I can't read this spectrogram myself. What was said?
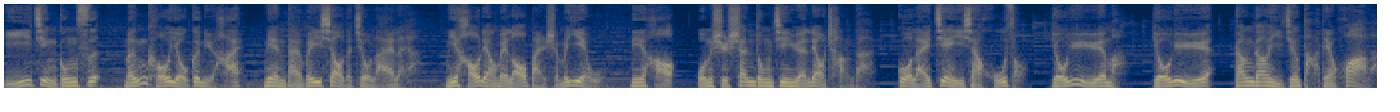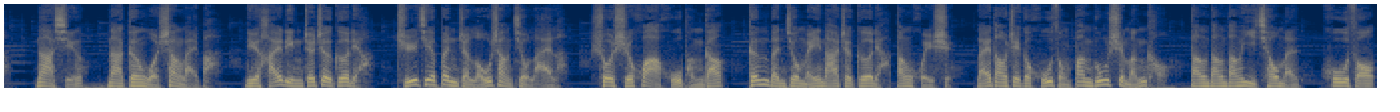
一进公司门口有个女孩，面带微笑的就来了呀。你好，两位老板，什么业务？你好。我们是山东金原料厂的，过来见一下胡总，有预约吗？有预约，刚刚已经打电话了。那行，那跟我上来吧。女孩领着这哥俩，直接奔着楼上就来了。说实话，胡鹏刚根本就没拿这哥俩当回事。来到这个胡总办公室门口，当当当一敲门，胡总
